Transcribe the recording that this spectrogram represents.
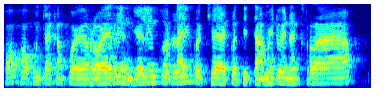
ขอขอบคุณจากคำปล่อยร้อยเรื่อง อย่าลืมกดไลค์กดแชร์กดติดตามให้ด้วยนะครับ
